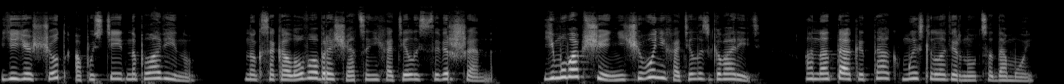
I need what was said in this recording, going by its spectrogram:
ее счет опустеет наполовину. Но к Соколову обращаться не хотелось совершенно. Ему вообще ничего не хотелось говорить. Она так и так мыслила вернуться домой.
